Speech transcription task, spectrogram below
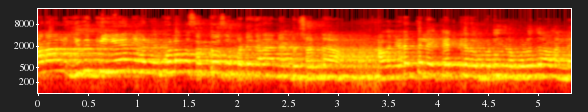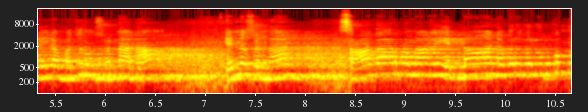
ஆனால் இதுக்கு ஏன் இவன் இவ்வளவு சந்தோஷப்படுகிறான் என்று சொன்னான்? அவன் இடத்துல கேட்கிற முடிகிற பொழுது அவன் லைலா மஜ்னூன் சொன்னானா என்ன சொன்னான்? சாதாரணமாக எல்லா நபர்களுக்கும்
